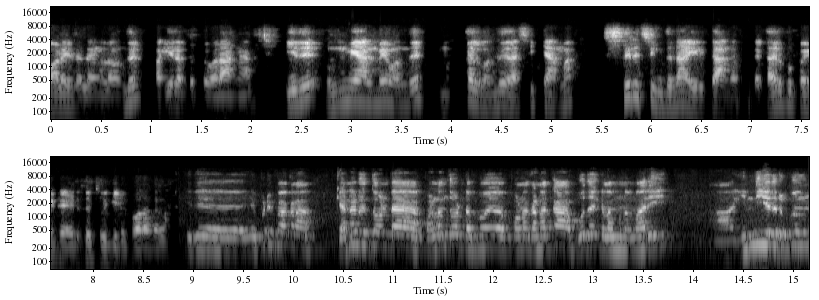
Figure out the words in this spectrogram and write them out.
வலைதளங்களை வந்து பகிரப்பட்டு வராங்க. இது உண்மையாலுமே வந்து மக்கள் வந்து ரசிக்காம சிரிச்சுக்கிட்டு தான் இருக்காங்க. இந்த கருப்பு பெயிண்டை எடுத்து தூக்கிட்டு போறதெல்லாம். எப்படி பார்க்கலாம்? கிணறு தோண்ட பள்ளம் தோண்ட போய் போன கணக்கா பூதம் கிளம்புன மாதிரி ஆஹ், இந்தி எதிர்ப்பும்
